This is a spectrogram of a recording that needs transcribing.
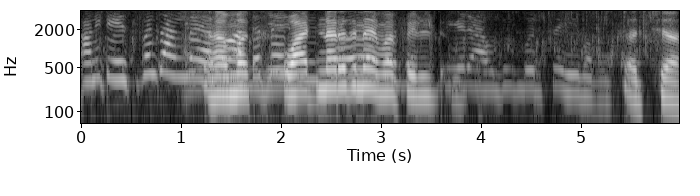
आणि टेस्ट पण चांगला आहे हा मग वाटणारच नाही मग फिल्ड हे अच्छा.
